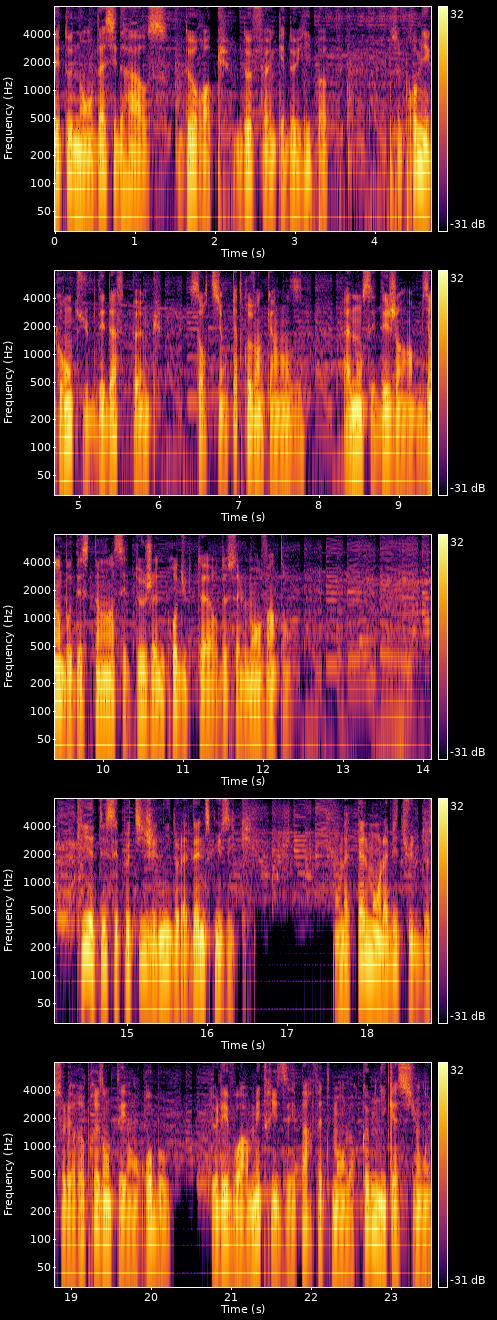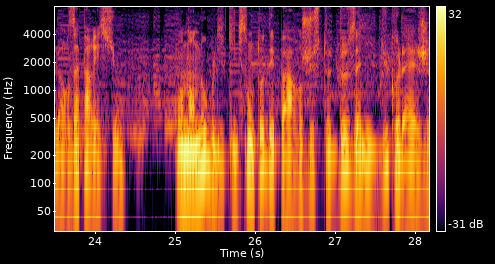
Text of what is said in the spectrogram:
Détonnant d'acid house, de rock, de funk et de hip-hop, ce premier grand tube des Daft Punk, sorti en 95, annonçait déjà un bien beau destin à ces deux jeunes producteurs de seulement 20 ans. Qui étaient ces petits génies de la dance music? On a tellement l'habitude de se les représenter en robots, de les voir maîtriser parfaitement leur communication et leurs apparitions, qu'on en oublie qu'ils sont au départ juste deux amis du collège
